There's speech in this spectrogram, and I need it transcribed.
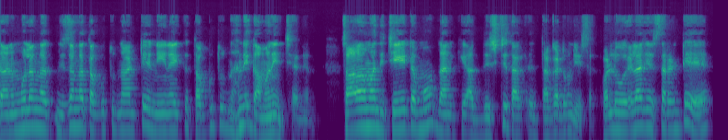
దాని మూలంగా నిజంగా తగ్గుతుందా అంటే నేనైతే తగ్గుతుందని గమనించాను నేను. చాలామంది చేయటము దానికి ఆ దిష్టి తగ్గటం చేస్తారు. వాళ్ళు ఎలా చేస్తారంటే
